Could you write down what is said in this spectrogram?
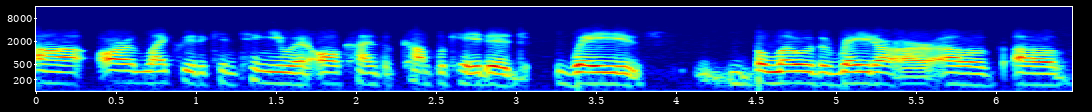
uh, are likely to continue in all kinds of complicated ways below the radar of of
